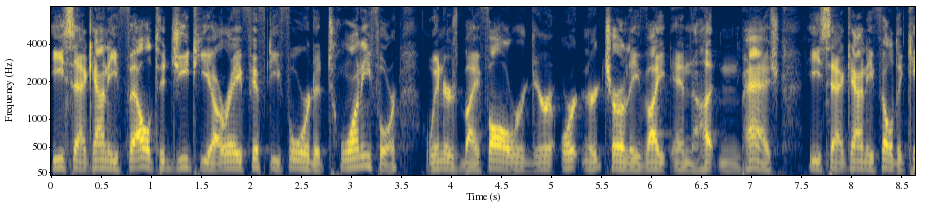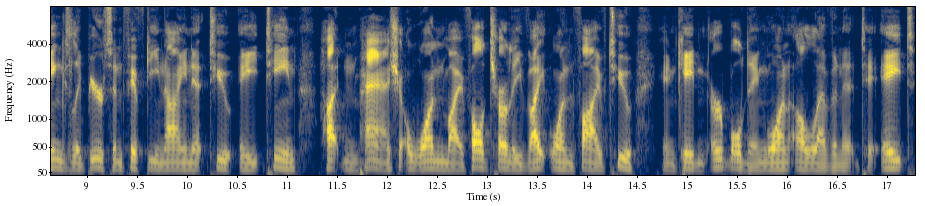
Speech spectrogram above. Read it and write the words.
East Sac County fell to GTRA 54 to 24. Winners by fall were Garrett Ortner, Charlie Veit, and Hutton Pash. East Sac County fell to Kingsley Pierson 59 to 18. Hutton Pash won by fall. Charlie Veit won 5 2, and Caden Erpelding won 11 to 8.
